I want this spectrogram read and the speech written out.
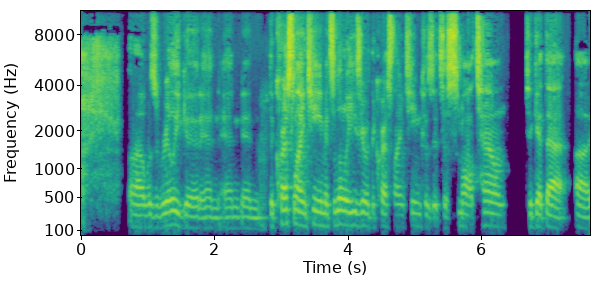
uh, was really good. And and and the Crestline team, it's a little easier with the Crestline team because it's a small town to get that uh,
